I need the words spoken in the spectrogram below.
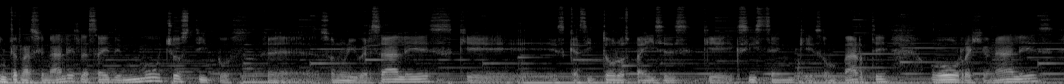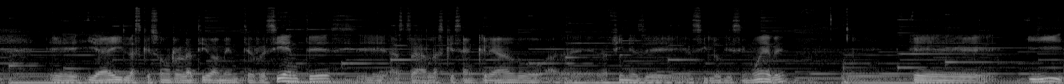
internacionales las hay de muchos tipos. Eh, son universales, que es casi todos los países que existen, que son parte, o regionales. eh, y hay las que son relativamente recientes, eh, hasta las que se han creado a, fines del siglo XIX. Y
